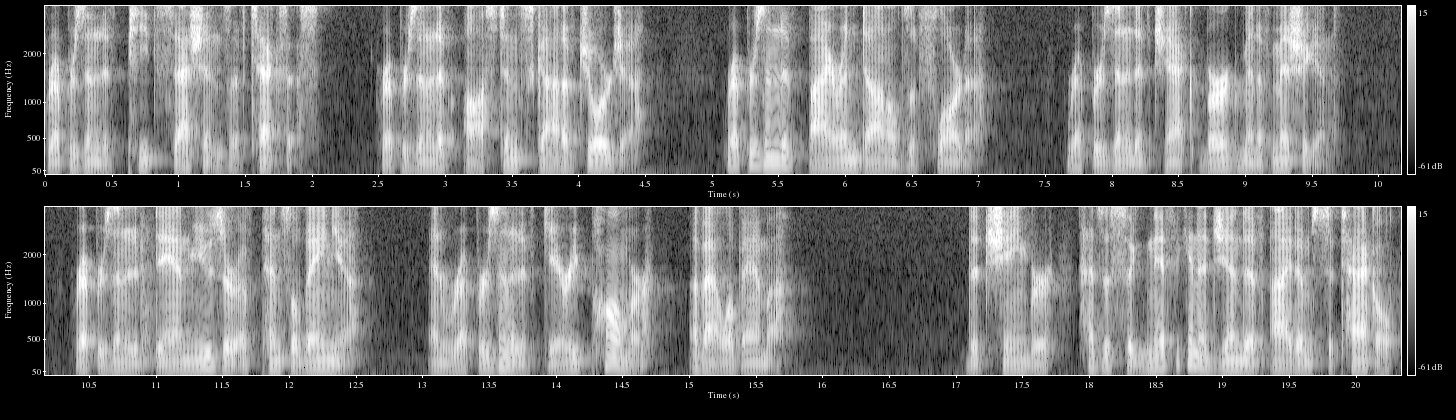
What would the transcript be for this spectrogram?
Representative Pete Sessions of Texas, Representative Austin Scott of Georgia, Representative Byron Donalds of Florida, Representative Jack Bergman of Michigan, Representative Dan Meuser of Pennsylvania, and Representative Gary Palmer of Alabama. The chamber has a significant agenda of items to tackle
